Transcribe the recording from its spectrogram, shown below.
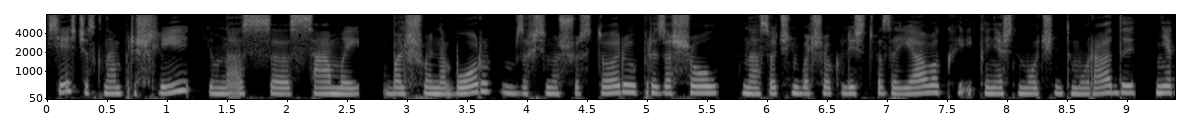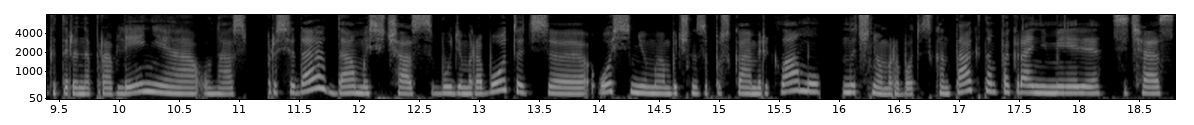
все сейчас к нам пришли, и у нас э, самый большой набор за всю нашу историю произошел. У нас очень большое количество заявок, и, конечно, мы очень этому рады. Некоторые направления у нас проседают, да, мы сейчас будем работать. Э, осенью мы обычно запускаем рекламу, начнем работать с контактом, по крайней мере, сейчас.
